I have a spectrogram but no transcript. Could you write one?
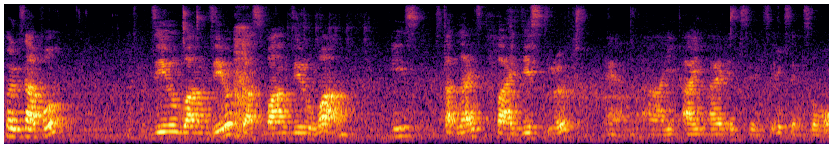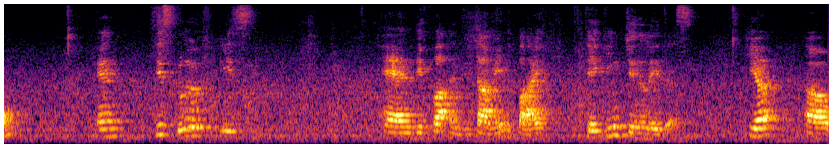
for example, 0, 1, 0 plus 1, 0, 1 is stabilized by this group and I, I, I, X, X, X, and so on. And this group is and determined by taking generators. Here, uh,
